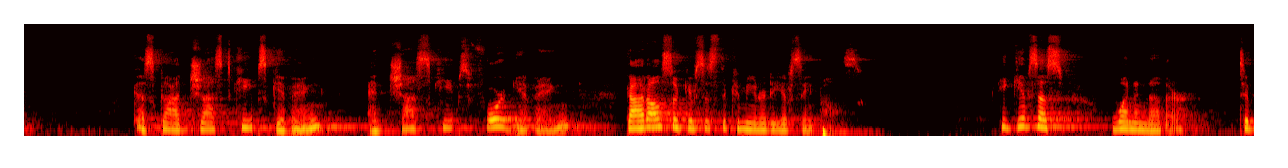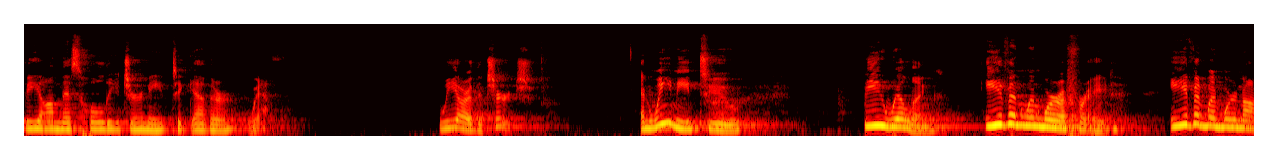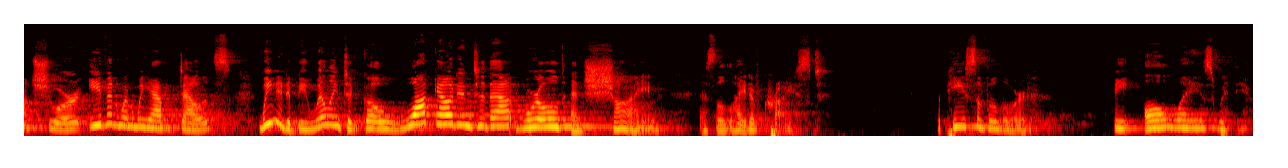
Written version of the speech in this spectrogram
because God just keeps giving and just keeps forgiving, God also gives us the community of St. Paul's. He gives us one another to be on this holy journey together with. We are the church, and we need to be willing, even when we're afraid, even when we're not sure, even when we have doubts, we need to be willing to go walk out into that world and shine as the light of Christ. The peace of the Lord be always with you.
